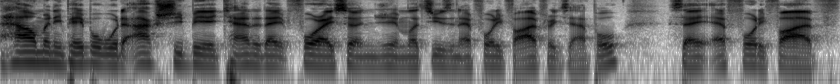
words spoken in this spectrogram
how many people would actually be a candidate for a certain gym, let's use an F45, for example, say F45,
